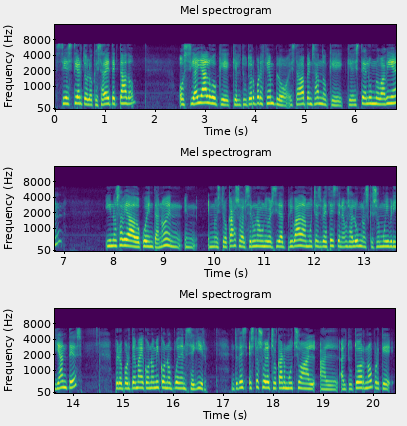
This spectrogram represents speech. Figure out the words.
si es cierto lo que se ha detectado o si hay algo que, el tutor, por ejemplo, estaba pensando que, que este alumno va bien y no se había dado cuenta, ¿no? En, en, nuestro caso, al ser una universidad privada, muchas veces tenemos alumnos que son muy brillantes, pero por tema económico no pueden seguir. Entonces, esto suele chocar mucho al, al, al, tutor, ¿no? Porque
